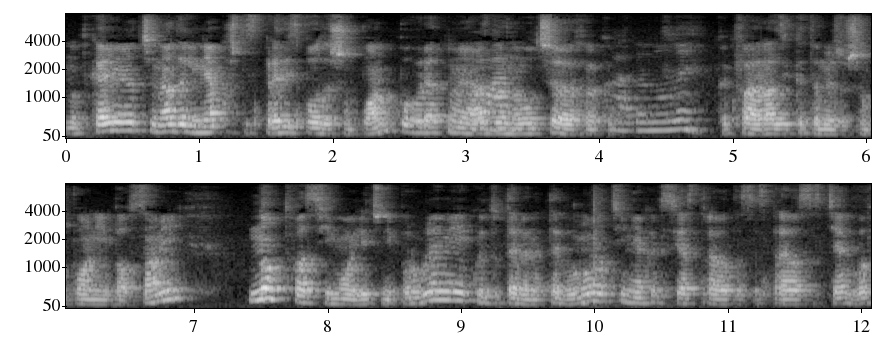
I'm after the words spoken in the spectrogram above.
но така или иначе надали някой ще спре да използва шампуан, по-вероятно е аз да А. науча как- да, но не. каква е разликата между шампуани и балсами. Но това си мои лични проблеми, които тебе не те вълнуват и някак си аз трябва да се справя с тях в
